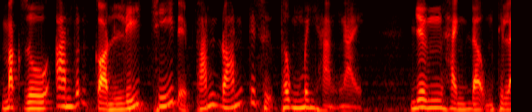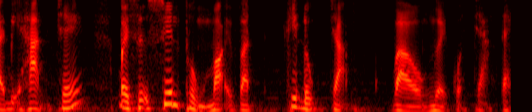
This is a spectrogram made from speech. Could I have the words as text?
Mặc dù An vẫn còn lý trí để phán đoán cái sự thông minh hàng ngày, nhưng hành động thì lại bị hạn chế bởi sự xuyên thủng mọi vật khi đụng chạm vào người của chàng đây.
